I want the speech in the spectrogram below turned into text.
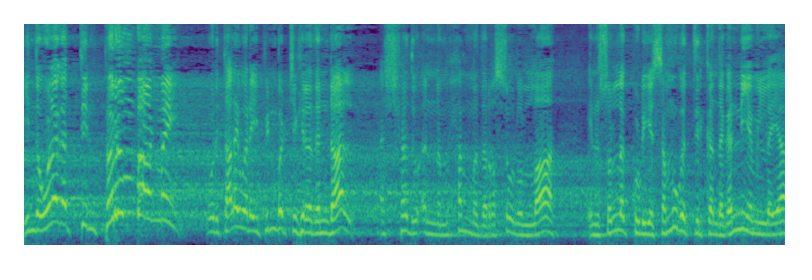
இந்த உலகத்தின் பெரும்பான்மை ஒரு தலைவரை பின்பற்றுகிறதென்றால் அஷ்ஹது அன்ன முஹம்மது ரசூலுல்லாஹ் என்று சொல்லக்கூடிய சமூகத்திற்கு அந்த கண்ணியம் இல்லையா?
